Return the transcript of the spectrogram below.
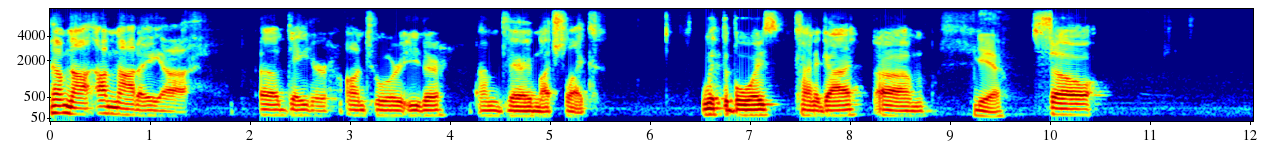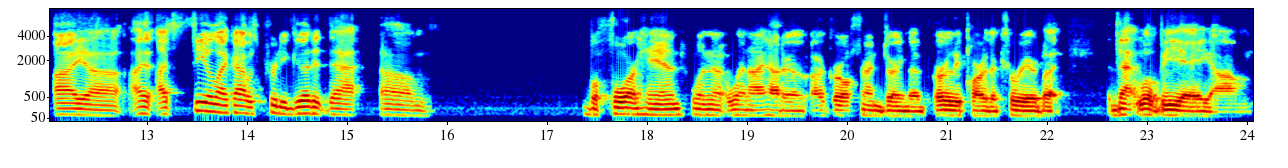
I'm not. I'm not a, uh, a dater on tour either. I'm very much like with the boys kind of guy. Um, Yeah. so I, uh, I I feel like I was pretty good at that um, beforehand when uh, when I had a, a girlfriend during the early part of the career, but that will be a um,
